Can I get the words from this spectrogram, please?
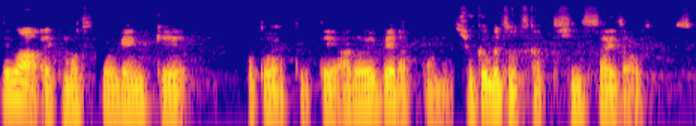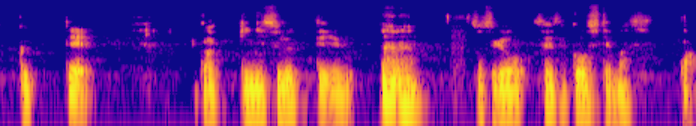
では、えっと、もうちょっと表現系ことをやっていて、アロエベーラってあの植物を使ってシンセサイザーを作って楽器にするっていう 卒業制作をしてました。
